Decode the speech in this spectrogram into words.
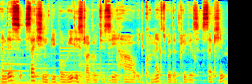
In this section, people really struggle to see how it connects with the previous section,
